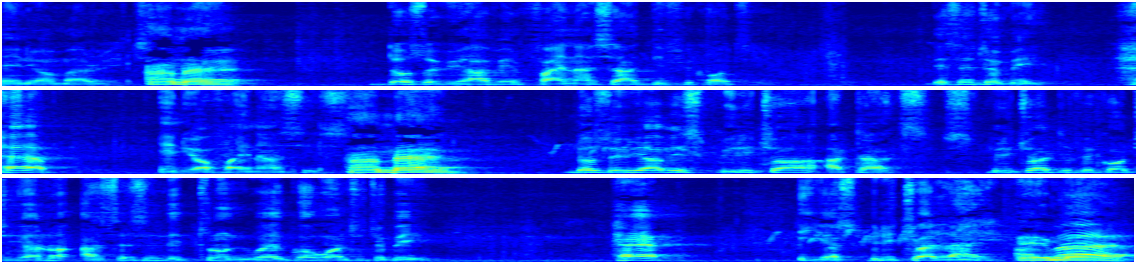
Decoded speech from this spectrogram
in your marriage. Amen. Those of you having financial difficulty, listen to me. Help in your finances. Amen. Those of you having spiritual attacks, spiritual difficulty, you are not accessing the throne where God wants you to be. Help in your spiritual life. Amen.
